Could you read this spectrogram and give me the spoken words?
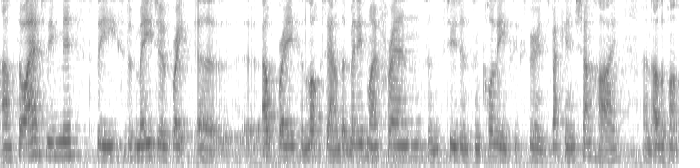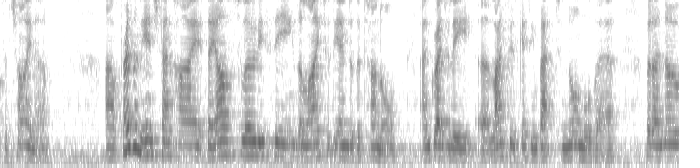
Um, so I actually missed the sort of major break, uh, outbreak and lockdown that many of my friends and students and colleagues experienced back in Shanghai and other parts of China. Uh, presently in Shanghai, they are slowly seeing the light at the end of the tunnel and gradually uh, life is getting back to normal there. But I know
